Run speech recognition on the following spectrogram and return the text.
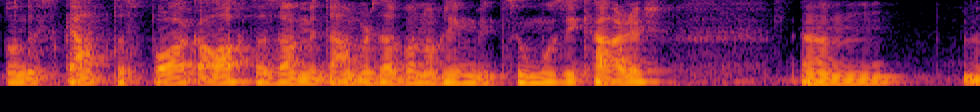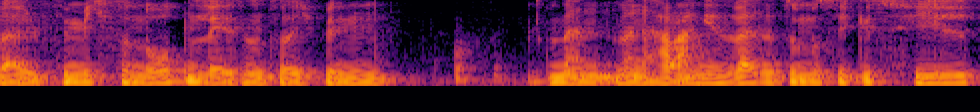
und es gab das Borg auch, das war mir damals aber noch irgendwie zu musikalisch. Ähm, weil für mich so Noten lesen und so, ich bin, mein, meine Herangehensweise zur Musik ist viel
